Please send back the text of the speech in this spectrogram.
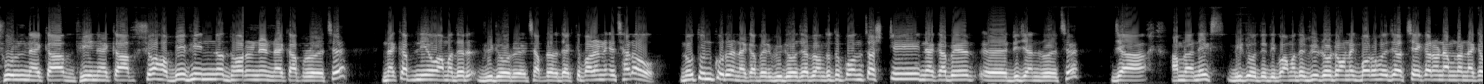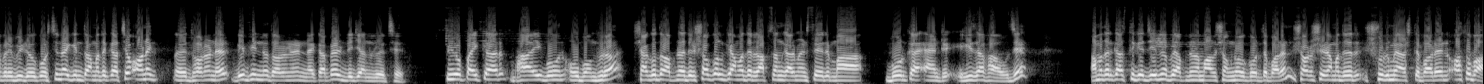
ঝুল নেকআপ ভি নেকআপ সহ বিভিন্ন ধরনের নেকআপ রয়েছে। নেকআপ নিয়েও আমাদের ভিডিও রয়েছে, আপনারা দেখতে পারেন। এছাড়াও নতুন করে নেকআপের ভিডিও যাবে। অন্তত পঞ্চাশটি নেকআপের ডিজাইন রয়েছে। যা আমরা নেক্সট ভিডিওতে দিব। আমাদের ভিডিওটা অনেক বড় হয়ে যাচ্ছে, এই কারণে আমরা নেকআপের ভিডিও করছি না, কিন্তু আমাদের কাছে অনেক ধরনের, বিভিন্ন ধরনের নেকআপের ডিজাইন রয়েছে। প্রিয় পাইকার ভাই, বোন ও বন্ধুরা, স্বাগত আপনাদের সকলকে আমাদের রাফসান গার্মেন্টস এর মা বোরকা অ্যান্ড হিজাব হাউজে আমাদের কাছ থেকে যেভাবে আপনারা মাল সংগ্রহ করতে পারেন, সরাসরি আমাদের শোরুমে আসতে পারেন, অথবা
